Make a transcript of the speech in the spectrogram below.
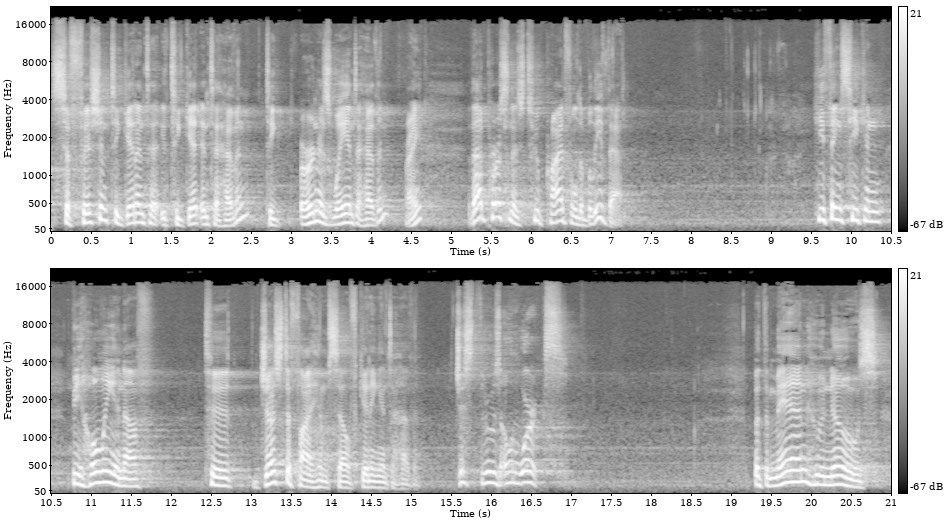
sufficient to get into, to get into heaven, to earn his way into heaven, right? That person is too prideful to believe that. He thinks he can be holy enough to justify himself getting into heaven just through his own works. But the man who knows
